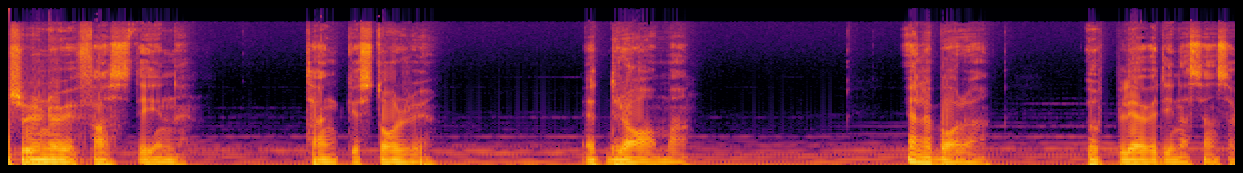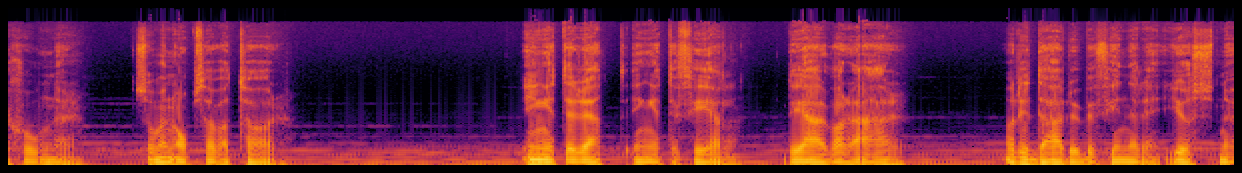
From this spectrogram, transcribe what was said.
Kanske du nu är fast i en tankestory, ett drama eller bara upplever dina sensationer som en observatör. Inget är rätt, inget är fel. Det är vad det är och det är där du befinner dig just nu.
